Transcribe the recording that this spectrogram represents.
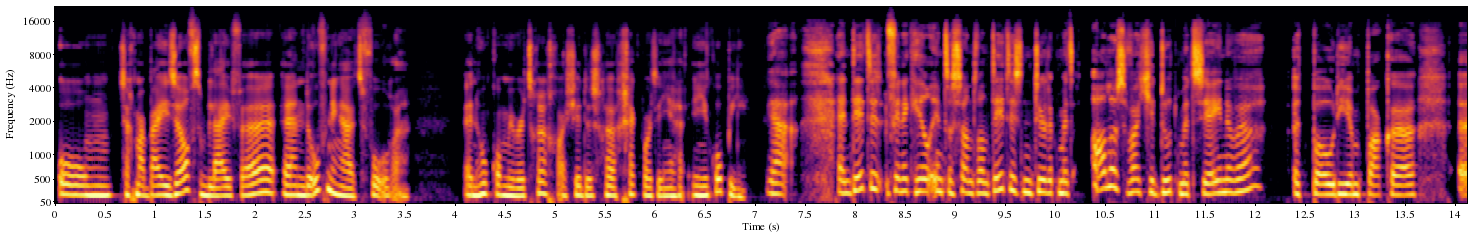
om zeg maar bij jezelf te blijven en de oefening uit te voeren? En hoe kom je weer terug als je dus gek wordt in je, in je koppie? Ja, en dit is, vind ik heel interessant, want dit is natuurlijk met alles wat je doet met zenuwen. Het podium pakken, eh,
